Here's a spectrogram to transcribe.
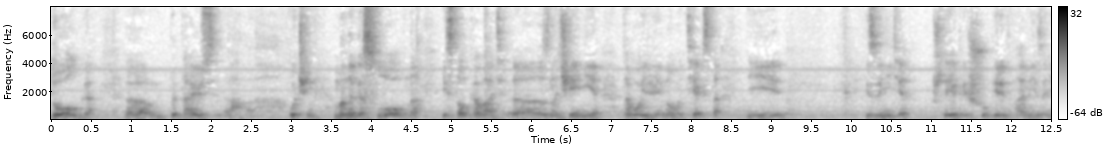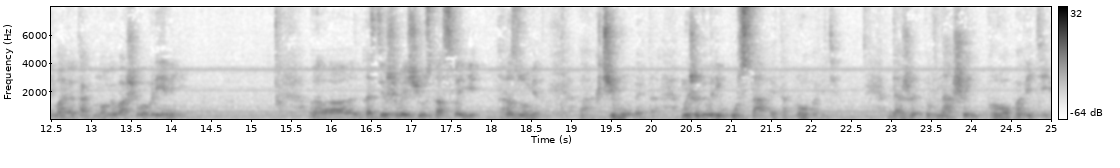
долго э, пытаюсь э, очень многословно истолковать э, значение того или иного текста. И извините, что я грешу перед вами и занимаю так много вашего времени. а сдерживающий уста свои разумен. К чему это? Мы же говорим, уста – это проповедь. Даже в нашей проповеди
